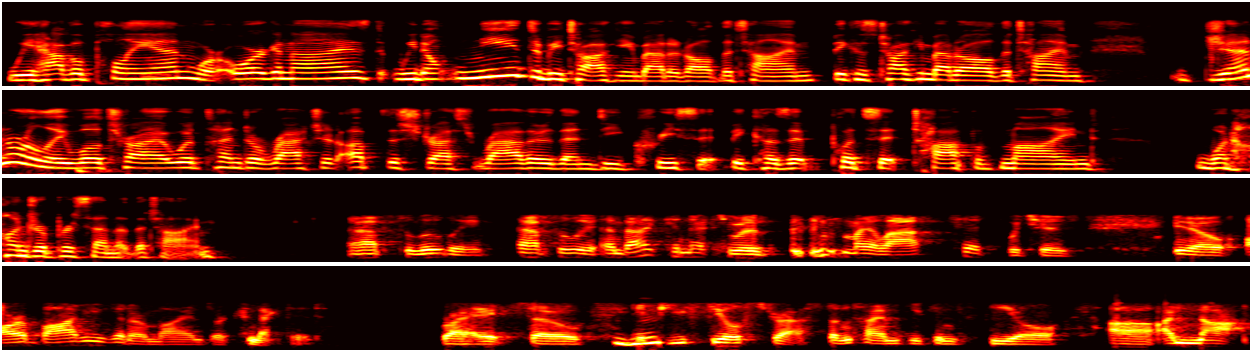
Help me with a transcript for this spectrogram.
We have a plan, we're organized. We don't need to be talking about it all the time because talking about it all the time generally we'll try we'll tend to ratchet up the stress rather than decrease it because it puts it top of mind 100% of the time. Absolutely. Absolutely. And that connects with my last tip, which is, you know, our bodies and our minds are connected right? So mm-hmm. if you feel stressed, sometimes you can feel uh, a knot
